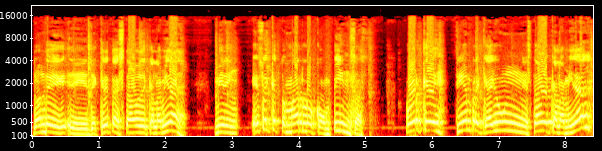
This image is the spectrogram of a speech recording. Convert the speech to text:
donde eh, decreta estado de calamidad. Miren, eso hay que tomarlo con pinzas, porque siempre que hay un estado de calamidad,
